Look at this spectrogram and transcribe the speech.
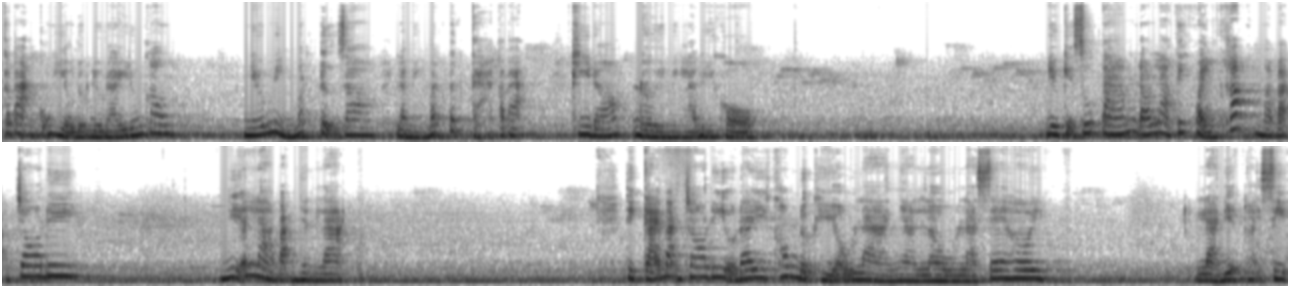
Các bạn cũng hiểu được điều đấy, đúng không? Nếu mình mất tự do là mình mất tất cả các bạn. Khi đó đời mình là bị khổ. Điều kiện số 8 đó là cái khoảnh khắc mà bạn cho đi, nghĩa là bạn nhận lại thì cái bạn cho đi ở đây không được hiểu là nhà lầu, là xe hơi, là điện thoại xịn,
